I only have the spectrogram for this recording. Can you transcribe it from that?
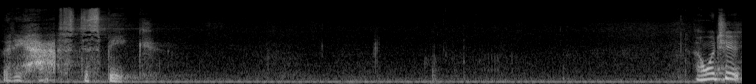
that he has to speak. I want you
